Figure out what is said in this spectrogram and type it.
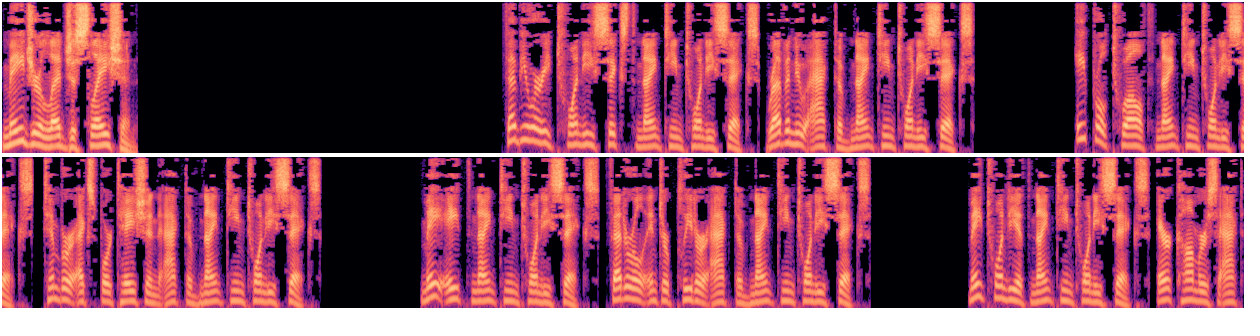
Major legislation February 26, 1926, Revenue Act of 1926 April 12, 1926, Timber Exportation Act of 1926 May 8, 1926, Federal Interpleader Act of 1926 May 20, 1926, Air Commerce Act.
